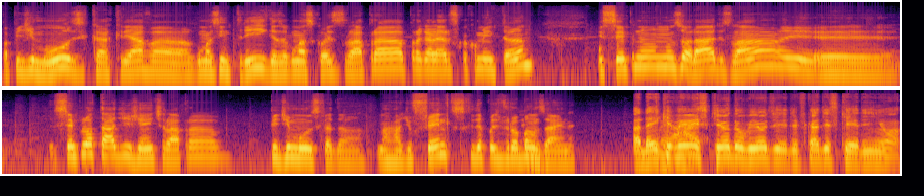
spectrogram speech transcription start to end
Para pedir música, criava algumas intrigas, algumas coisas lá para a galera ficar comentando. E sempre no, nos horários lá, e, e, sempre lotado de gente lá para pedir música da, na Rádio Fênix, que depois virou. Banzai, né? Ah, daí que é, veio a skill do Will de, de ficar de isqueirinho, ó.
